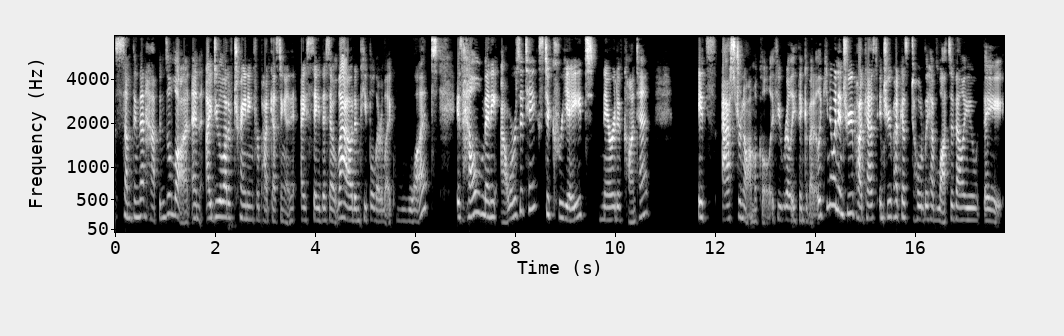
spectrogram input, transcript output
something that happens a lot and i do a lot of training for podcasting and i say this out loud and people are like what? is how many hours it takes to create narrative content. It's astronomical if you really think about it. Like you know an interview podcast interview podcasts totally have lots of value. They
